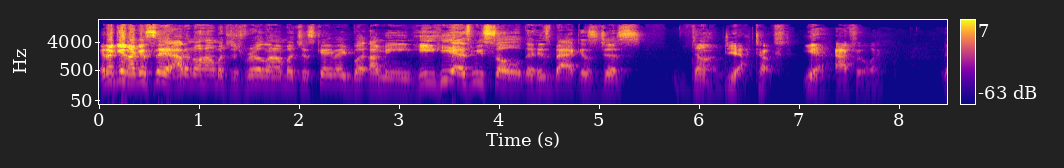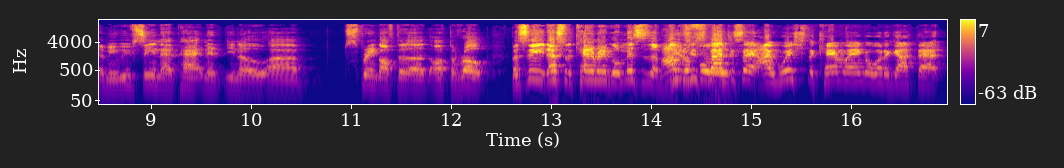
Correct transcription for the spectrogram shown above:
And again, like I said, I don't know how much is real and how much is kayfabe, but I mean, he he has me sold that his back is just done. Yeah, toast. Yeah. Absolutely. I mean, we've seen that patented, you know, uh, spring off the off the rope. But see, that's what the camera angle misses. A I beautiful. was just about to say, I wish the camera angle would have got that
